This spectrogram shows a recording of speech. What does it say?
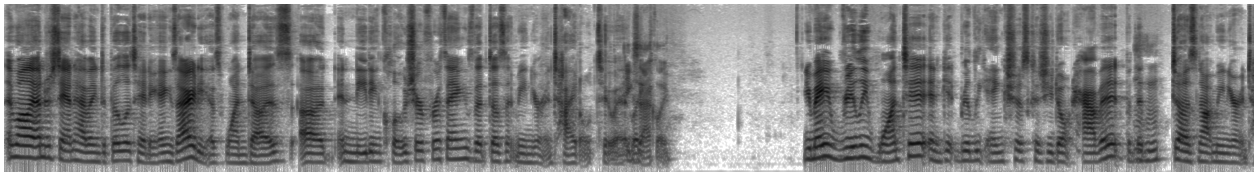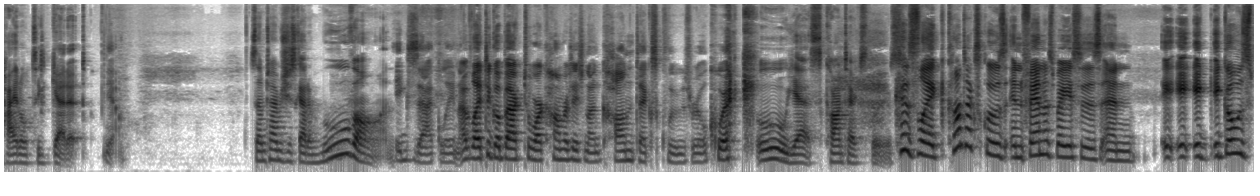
And while I understand having debilitating anxiety as one does, uh, and needing closure for things, that doesn't mean you're entitled to it. Like, Exactly. You may really want it and get really anxious because you don't have it, but that Mhm. does not mean you're entitled to get it. Yeah. Sometimes you just got to move on. Exactly. And I'd like to go back to our conversation on context clues real quick. Ooh, yes, context clues. Because, like, context clues in fandom spaces and it, it, it goes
